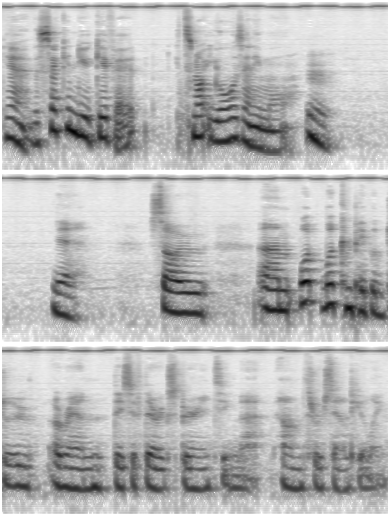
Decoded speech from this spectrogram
Yeah, the second you give it, it's not yours anymore. Yeah. So, um, what what can people do around this if they're experiencing that um, through sound healing?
